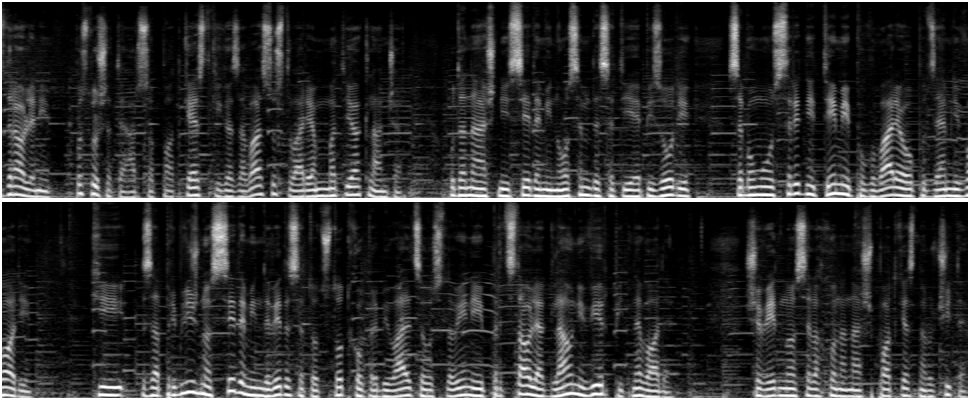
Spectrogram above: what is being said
Pozdravljeni, poslušate Arso podcast, ki ga za vas ustvarjam Matija Klančar. V današnji 87. epizodi se bomo v srednji temi pogovarjali o podzemni vodi, ki za približno 97 odstotkov prebivalcev v Sloveniji predstavlja glavni vir pitne vode. Še vedno se lahko na naš podcast naročite.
